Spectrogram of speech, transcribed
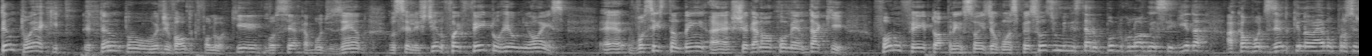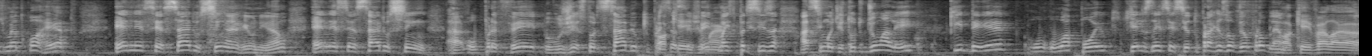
Tanto é que, tanto o Edivaldo que falou aqui, você acabou dizendo, o Celestino, foi feito reuniões. É, vocês também é, chegaram a comentar que foram feitas apreensões de algumas pessoas e o Ministério Público logo em seguida acabou dizendo que não era um procedimento correto. É necessário sim a reunião, é necessário sim a, o prefeito, o gestor sabe o que precisa okay, ser feito, mas precisa, acima de tudo, de uma lei que dê o, o apoio que, que, eles necessitam para resolver o problema. Ok, vai lá,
